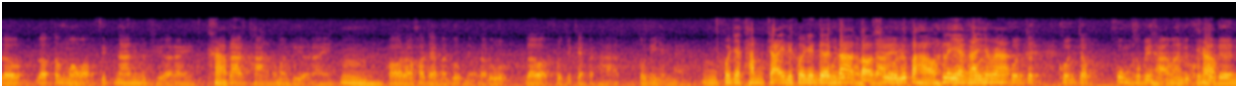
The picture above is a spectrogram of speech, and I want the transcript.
เราเราต้องมองว่าฟิตนะห์นี่มันคืออะไรครับรากฐานของมันคืออะไรอืมพอเราเข้าใจมันปุ๊บเนี่ยเรารู้แล้วว่าควรจะแก้ปัญหาตัวนี้ยังไงอืมควรจะทำใจหรือควรจะเดินหน้าควรจะต่อสู้ทำใจหรือเปล่าอะไรยังไงใช่ไหมฮะควรจะควรจะพุ่งเข้าไปหามันหรือควรครัจะบเดิน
